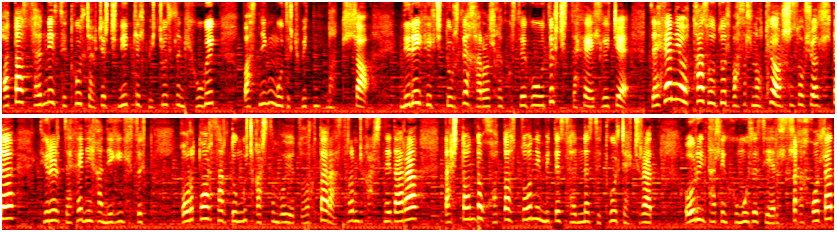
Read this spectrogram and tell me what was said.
хотоос сонины сэтгүүлч авчирч нийтлэл бичүүлсэн гэхүүгийг бас нэгэн үзэгч бидэнд нотлолоо. Нэрээ хэлж дүрсээ харуулахыг хүсээгүй үзэгч захиа илгээжээ. Захианы утгаас үзвэл бас л нутгийн оршин суугчвалтай тэрээр захианыхаа нэгэн хэсэгт 3 дугаар сар дөнгөж гарсан буюу зурагтаар асрамж гарсны дараа даш дондов хотоос 100-ны мэдээ сониноос сэтгүүлч авчираад өөрийн талын хүмүүсээс ярилцлага ахуулаад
